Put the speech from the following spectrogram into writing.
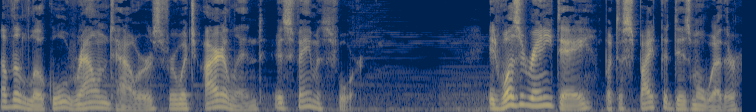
of the local round towers for which Ireland is famous for. It was a rainy day, but despite the dismal weather,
